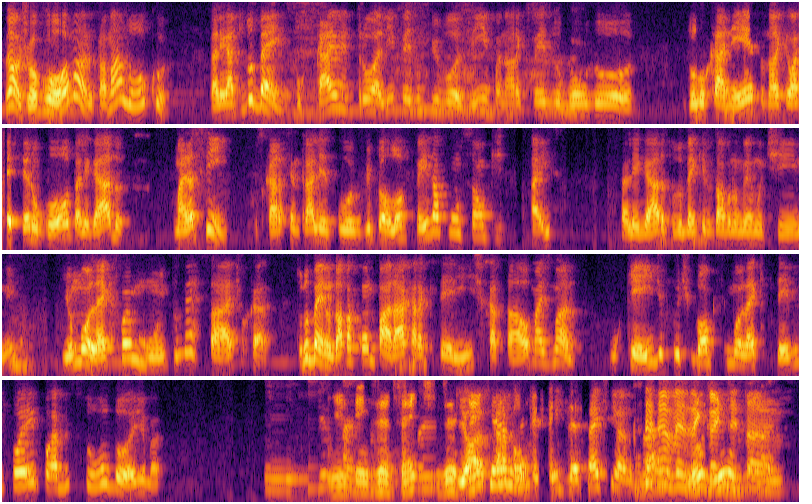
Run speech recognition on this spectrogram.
Não, jogou, mano, tá maluco. Tá ligado? Tudo bem. O Caio entrou ali, fez um pivôzinho, foi na hora que fez o gol do, do Lucaneto, na hora que eu terceiro gol, tá ligado? Mas assim, os caras centralizaram. O Vitor Lô fez a função que faz, tá ligado? Tudo bem que ele tava no mesmo time. E o moleque foi muito versátil, cara. Tudo bem, não dá pra comparar a característica e tal, mas, mano, o QI de futebol que esse moleque teve foi, foi absurdo hoje, mano. E, ele tem 17, E ó, os 17 caras anos. falaram né? que ele tem 17 anos. Tá? Eu pensei que eu 80 anos.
